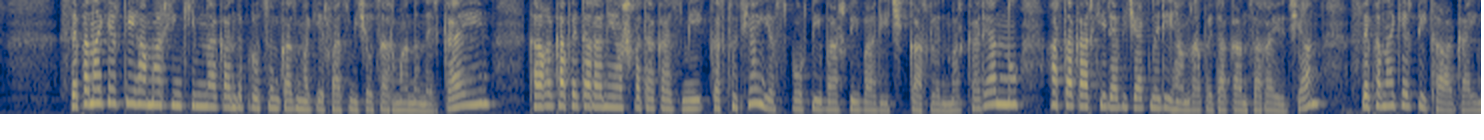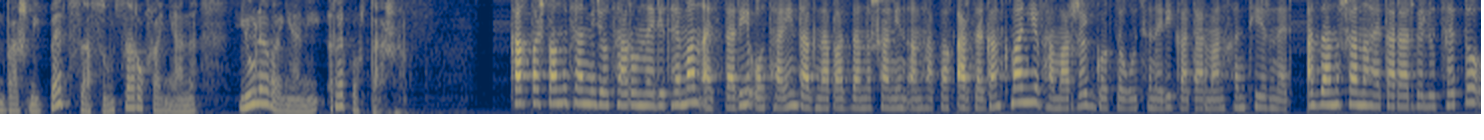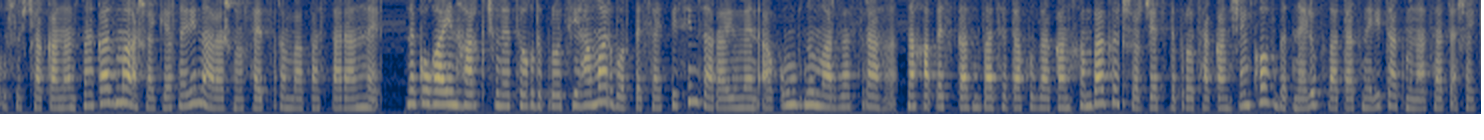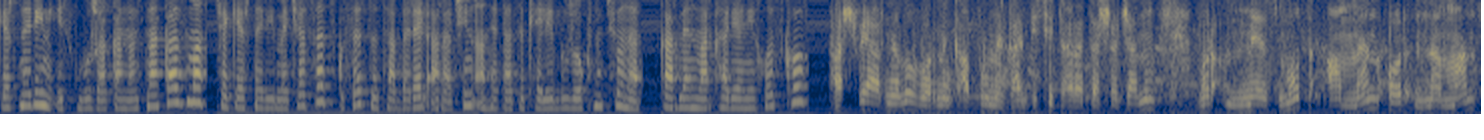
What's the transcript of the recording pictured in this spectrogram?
Ստեփանակերտի համար 5 հիմնական դպրոցում կազմակերպված միջոցառմանը ներկային քաղաքապետարանի աշխատակազմի կրթության եւ սպորտի բաժնի վարիչ Կարլեն Մարկարյանն ու արտակարգ իրավիճակների հանրապետական ծառայության Ստեփանակերտի քաղաքային բաժնի պետ Սասուն Սարուխանյանը Յուլիա Վանյանի ռեպորտաժը Քաղաքապաշտպանության միջոցառումների թեման այս տարի օթային տագնապազդանշանին անհապաղ արձագանքման եւ համարժեք գործողությունների կատարման խնդիրն էր։ Ազդանշանը հայտարարվելուց հետո ուսուցչական անձնակազմը աշակերտներին առաջնորդեց ռմբապաստարաններ։ Նկողային հարկ չունեցող դպրոցի համար որպես այդպեսին ծառայում են ակումբն ու մարզասրահը։ Նախապես կազմված հետախուզական խմբակը շրջեց դպրոցական շենքով գտնելու փլատակների տակ մնացած աշակերտներին, իսկ բուժական անձնակազմը շակերտների մեջ ասած սկսեց ցուցաբերել առաջին անհետաձգելի բուժօգնությունը։ Կարլեն Մարկարյանի խոսքով հաշվի առնելով, որ մենք ապրում ենք այնպիսի տարածաշրջանում, որ մեզ մոտ ամեն օր նման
